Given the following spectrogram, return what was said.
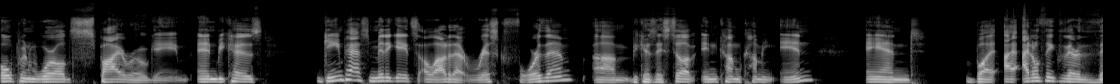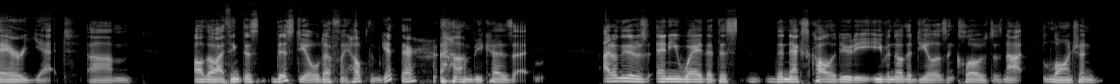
open world Spyro game. And because Game Pass mitigates a lot of that risk for them um, because they still have income coming in. And but I, I don't think they're there yet. Um, although I think this this deal will definitely help them get there um, because I don't think there's any way that this the next Call of Duty, even though the deal isn't closed, does not launch on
